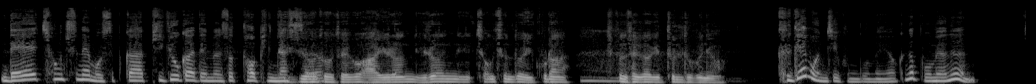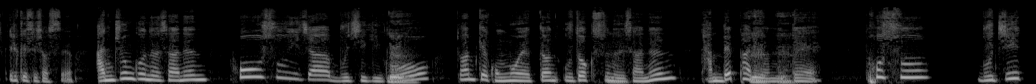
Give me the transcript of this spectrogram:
내 청춘의 모습과 비교가 되면서 더 빛났어요. 비교도 되고 아 이런 이런 청춘도 있구나 싶은 음. 생각이 들더군요. 그게 뭔지 궁금해요. 그러니까 보면은 이렇게 쓰셨어요. 안중근 의사는 포수이자 무직이고 네. 또 함께 공모했던 우덕순 네. 의사는 담배팔이였는데 네, 네. 포수, 무직,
